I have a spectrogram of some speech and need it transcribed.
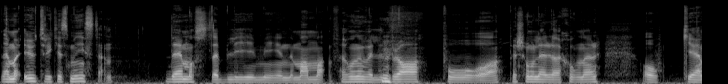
um, utrikesministern, det måste bli min mamma. För hon är väldigt bra på personliga relationer och uh,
